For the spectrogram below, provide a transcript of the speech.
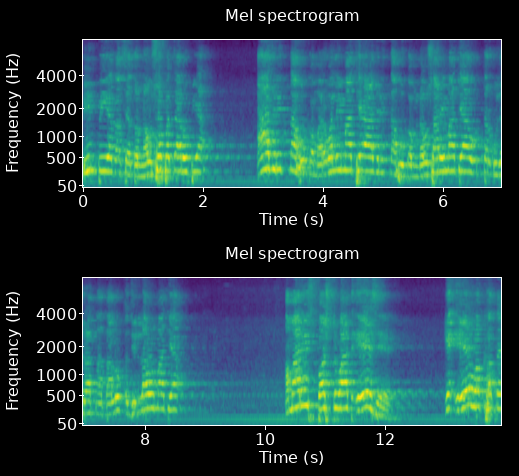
બિન પિયત હશે તો નવસો પચાસ રૂપિયા. આ જ રીતના હુકમ અરવલ્લીમાં થયા, આ જ રીતના હુકમ નવસારીમાં થયા, ઉત્તર ગુજરાતના તાલુક જિલ્લાઓમાં થયા. અમારી સ્પષ્ટ વાત એ છે કે એ વખતે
